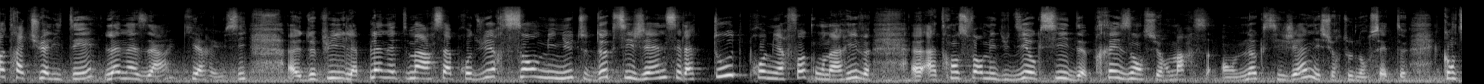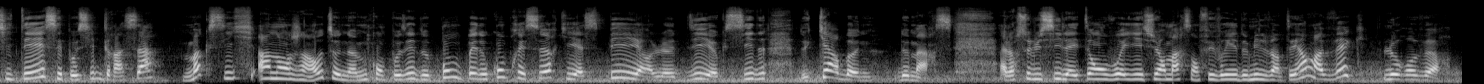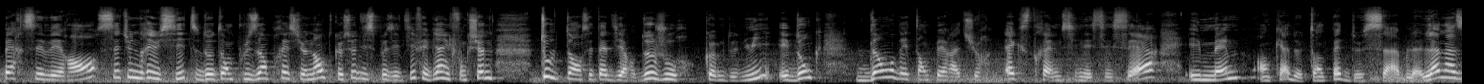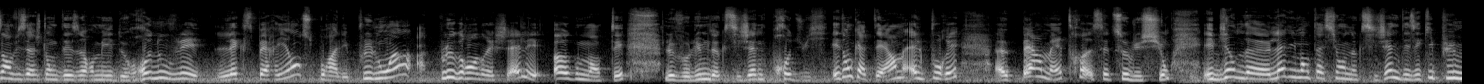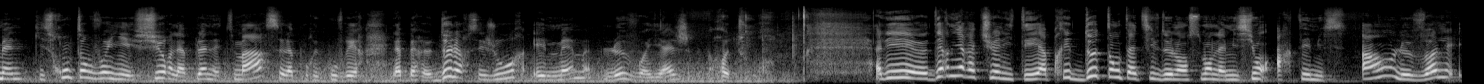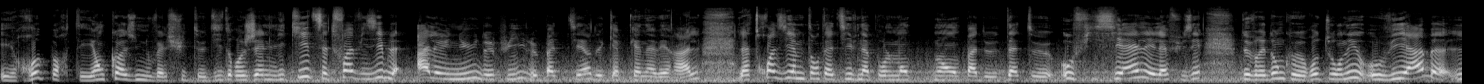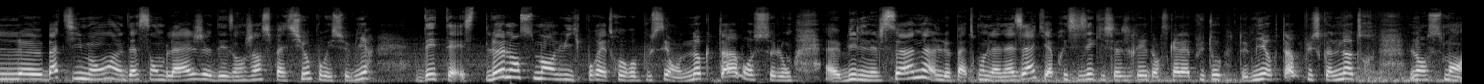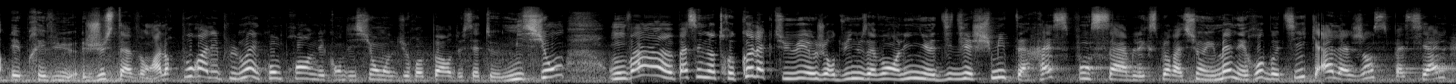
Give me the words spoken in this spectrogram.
Autre actualité, la NASA qui a réussi euh, depuis la planète Mars à produire 100 minutes d'oxygène. C'est la toute première fois qu'on arrive euh, à transformer du dioxyde présent sur Mars en oxygène et surtout dans cette quantité. C'est possible grâce à Moxie, un engin autonome composé de pompes et de compresseurs qui aspirent le dioxyde de carbone de Mars. Alors celui-ci il a été envoyé sur Mars en février 2021 avec le rover Perseverance. C'est une réussite d'autant plus impressionnante que ce dispositif, eh bien, il fonctionne tout le temps, c'est-à-dire de jour comme de nuit, et donc dans des températures extrêmes si nécessaire, et même en cas de tempête de sable. La NASA envisage donc désormais de renouveler l'expérience pour aller plus loin, à plus grande échelle, et augmenter le volume d'oxygène produit. Et donc à terme, elle pourrait euh, cette solution eh bien, l'alimentation en oxygène des équipes humaines qui seront envoyées sur la planète Mars. Cela pourrait couvrir la période de leur séjour et même le voyage retour. Allez, euh, dernière actualité. Après deux tentatives de lancement de la mission Artemis 1, le vol est reporté. En cause une nouvelle fuite d'hydrogène liquide, cette fois visible à l'œil nu depuis le pas de tiers de Cap Canaveral. La troisième tentative n'a pour le moment pas de date officielle et la fusée devrait donc retourner au viable, le bâtiment d'assemblage des engins spatiaux pour y subir des tests. Le lancement, lui, pourrait être repoussé en octobre, selon euh, Bill Nelson, le patron de la NASA, qui a précisé qu'il s'agirait dans ce cas-là plutôt de mi-octobre, puisque notre lancement est prévu juste avant. Alors pour aller plus loin et comprendre les conditions du report de cette mission, on va euh, passer notre col actu et aujourd'hui nous avons en ligne Didier Schmitt, responsable exploration humaine et robotique à l'Agence spatiale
